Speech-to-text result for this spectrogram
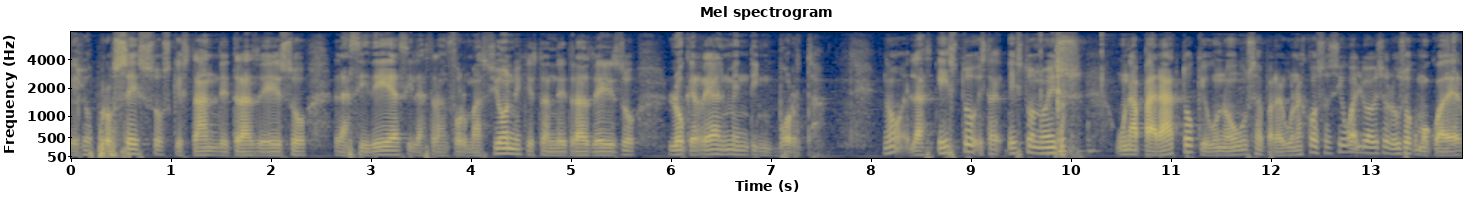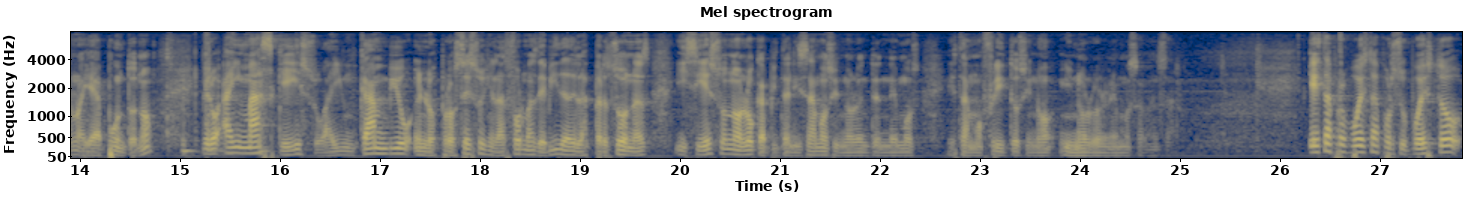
es los procesos que están detrás de eso, las ideas y las transformaciones que están detrás de eso, lo que realmente importa. ¿no? esto, esto no es un aparato que uno usa para algunas cosas, igual yo a veces lo uso como cuaderno y a punto, ¿no? Pero hay más que eso, hay un cambio en los procesos y en las formas de vida de las personas y si eso no lo capitalizamos y no lo entendemos, estamos fritos y no, y no lograremos avanzar. Estas propuestas, por supuesto,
